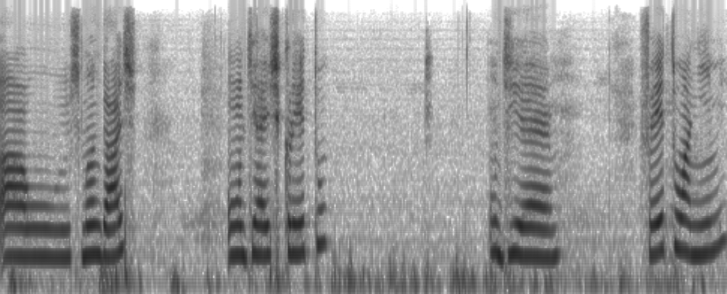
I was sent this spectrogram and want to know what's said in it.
aos mangás onde é escrito onde é feito o anime.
